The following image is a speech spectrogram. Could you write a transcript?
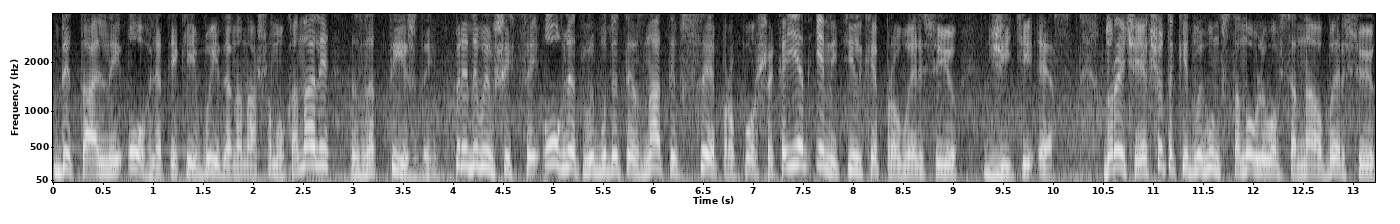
детальний огляд, який вийде на нашому каналі за тиждень. Передивившись цей огляд, ви будете знати все про Porsche Cayenne і не тільки про версію GTS. До речі, якщо такий двигун встановлювався на версію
